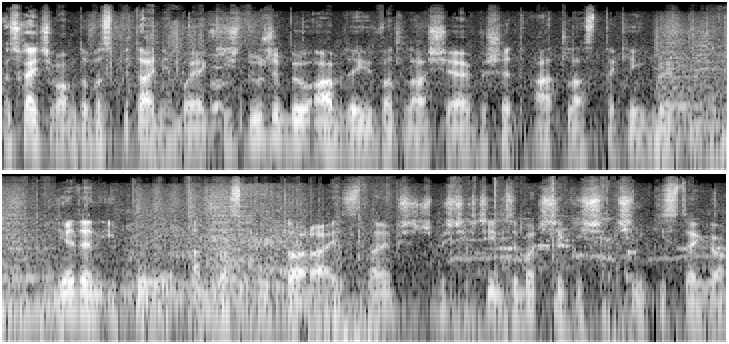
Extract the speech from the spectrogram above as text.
Słuchajcie, mam do was pytanie, bo jakiś duży był update w Atlasie, wyszedł Atlas tak jakby 1,5, Atlas 1,5 i zastanawiam się, czy byście chcieli zobaczyć jakieś odcinki z tego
